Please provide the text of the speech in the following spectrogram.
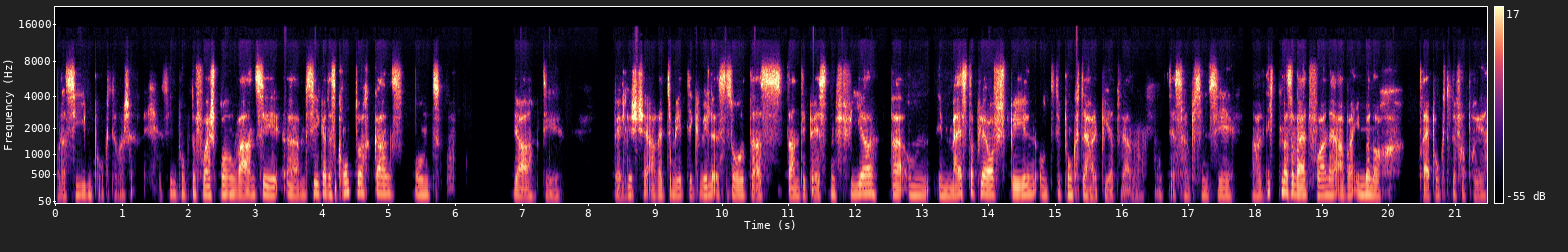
oder sieben Punkte wahrscheinlich. Sieben Punkte Vorsprung waren sie ähm, Sieger des Grunddurchgangs und ja, die belgische Arithmetik will es so, dass dann die besten vier äh, um im Meisterplayoff spielen und die Punkte halbiert werden. Und deshalb sind sie halt nicht mehr so weit vorne, aber immer noch drei Punkte vor Brügge.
